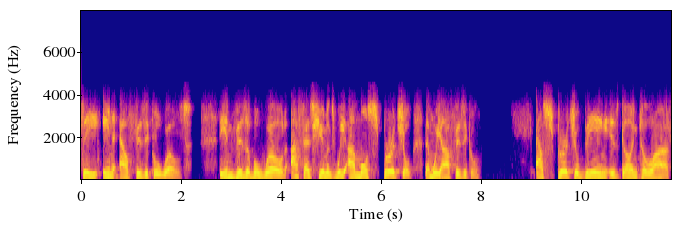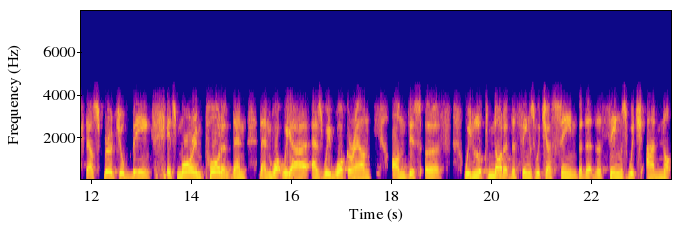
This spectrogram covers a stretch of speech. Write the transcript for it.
see in our physical world. The invisible world, us as humans, we are more spiritual than we are physical our spiritual being is going to last. Our spiritual being, it's more important than, than what we are as we walk around on this earth. We look not at the things which are seen, but the things which are not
